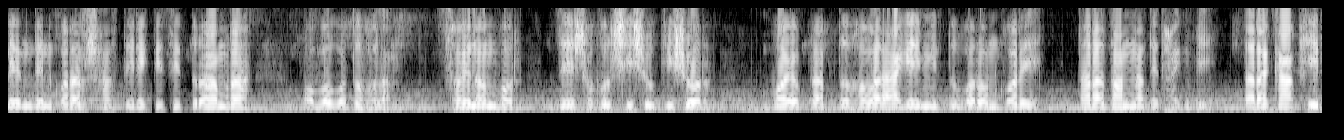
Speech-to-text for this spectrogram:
লেনদেন করার শাস্তির একটি চিত্র আমরা অবগত হলাম। ছয় নম্বর, যে সকল শিশু কিশোর বয়প্রাপ্ত হওয়ার আগেই মৃত্যুবরণ করে, তারা জান্নাতে থাকবে। তারা কাফির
